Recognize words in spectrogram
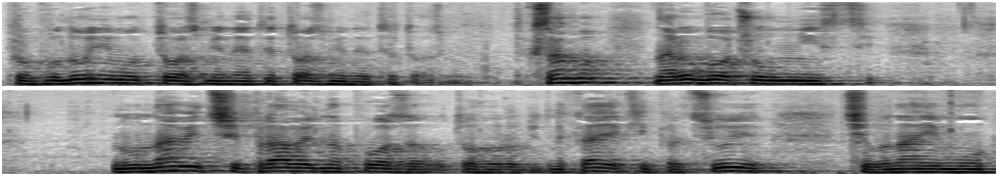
пропонуємо то змінити, то змінити, то змінити. Так само на робочому місці. Ну, навіть чи правильна поза у того робітника, який працює, чи вона йому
